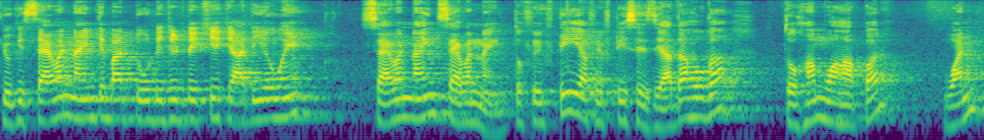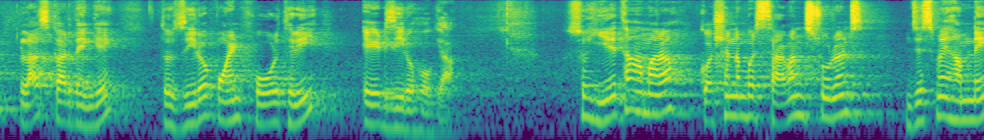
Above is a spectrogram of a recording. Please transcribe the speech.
क्योंकि सेवन नाइन के बाद टू डिजिट देखिए क्या दिए हुए हैं? सेवन नाइन सेवन नाइन तो फिफ्टी या फिफ्टी से ज़्यादा होगा तो हम वहाँ पर वन प्लस कर देंगे। तो zero point four three eight zero हो गया। सो so, ये था हमारा क्वेश्चन नंबर सेवन स्टूडेंट्स जिसमें हमने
